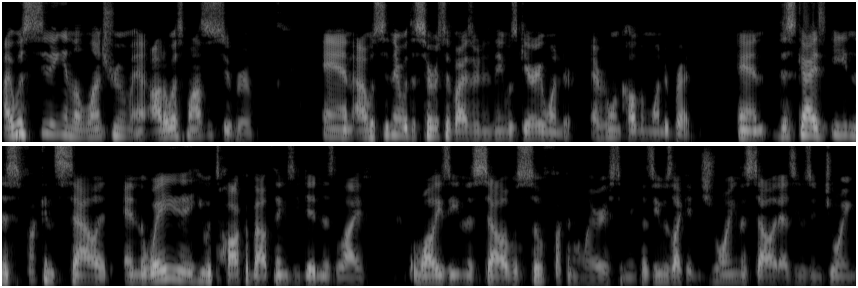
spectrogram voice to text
I was sitting in the lunchroom at Ottawa Mazda Subaru, and I was sitting there with the service advisor, and his name was Gary Wonder. Everyone called him Wonder Bread. And this guy's eating this fucking salad, and the way that he would talk about things he did in his life while he's eating this salad was so fucking hilarious to me because he was like enjoying the salad as he was enjoying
